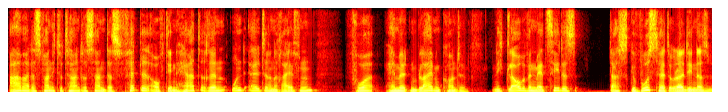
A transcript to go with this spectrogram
aber das fand ich total interessant, dass Vettel auf den härteren und älteren Reifen vor Hamilton bleiben konnte. Und ich glaube, wenn Mercedes das gewusst hätte oder denen das,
